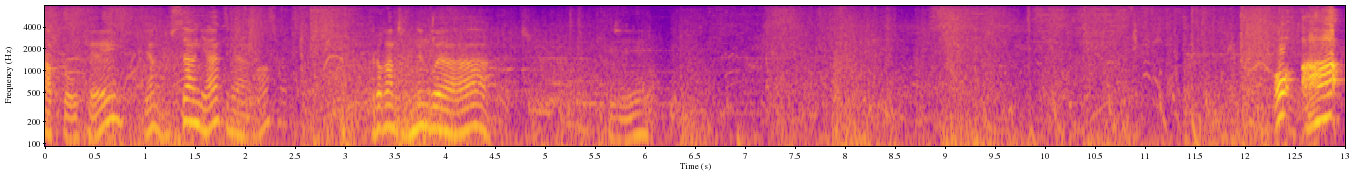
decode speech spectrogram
잡고 오케이 그냥 무쌍이야 그냥 어 들어가면 잡는 거야 그지 어, 아!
